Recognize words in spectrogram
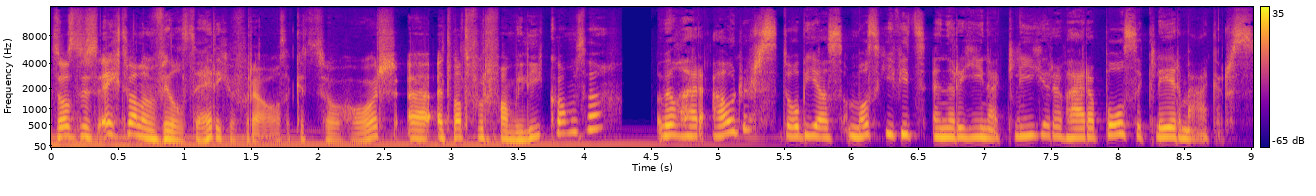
Ze was dus echt wel een veelzijdige vrouw, als ik het zo hoor. Uh, uit wat voor familie kwam ze? Wel, haar ouders, Tobias Moskiewicz en Regina Klieger, waren Poolse kleermakers.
